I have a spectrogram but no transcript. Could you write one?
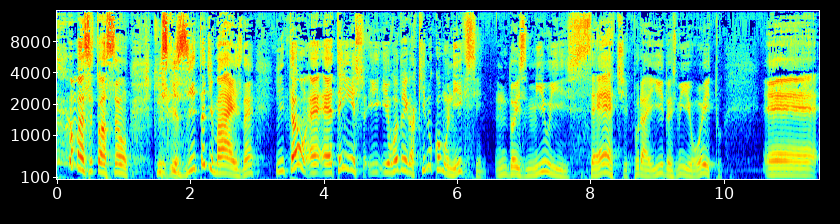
uma situação esquisita demais, né? Então, é, é tem isso. E, e, Rodrigo, aqui no Comunique-se, em 2007, por aí, 2008, é,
